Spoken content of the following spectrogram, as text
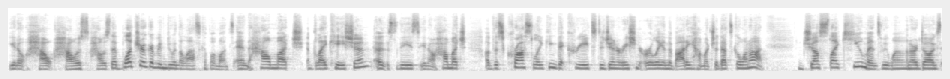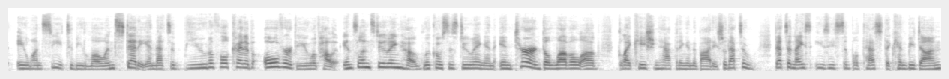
you know, how how's how's that blood sugar been doing the last couple of months, and how much glycation, uh, these, you know, how much of this cross linking that creates degeneration early in the body, how much of that's going on on. Just like humans, we want our dog's A1C to be low and steady. And that's a beautiful kind of overview of how insulin's doing, how glucose is doing, and in turn, the level of glycation happening in the body. So that's a that's a nice, easy, simple test that can be done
